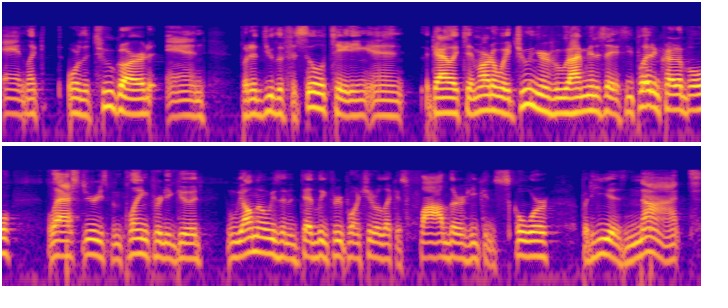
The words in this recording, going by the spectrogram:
and like or the two guard, and but to do the facilitating, and a guy like Tim Hardaway Jr., who I'm gonna say he played incredible last year. He's been playing pretty good. We all know he's in a deadly three point shooter like his father. He can score, but he is not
